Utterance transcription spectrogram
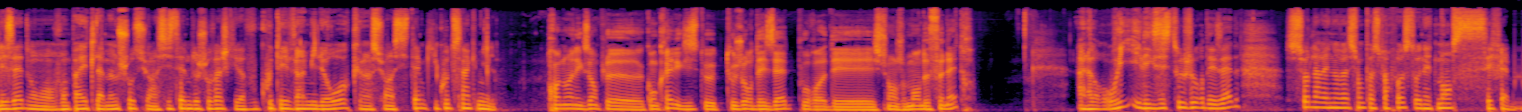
les aides vont, vont pas être la même chose sur un système de chauffage qui va vous coûter 20 000 euros que sur un système qui coûte 5 000. Prenons un exemple euh, concret. Il existe toujours des aides pour euh, des changements de fenêtres? Alors oui, il existe toujours des aides. Sur de la rénovation poste par poste, honnêtement, c'est faible.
